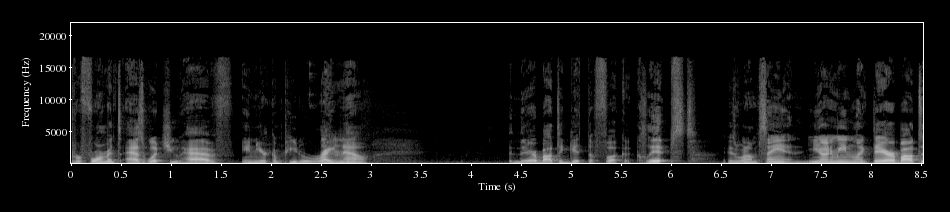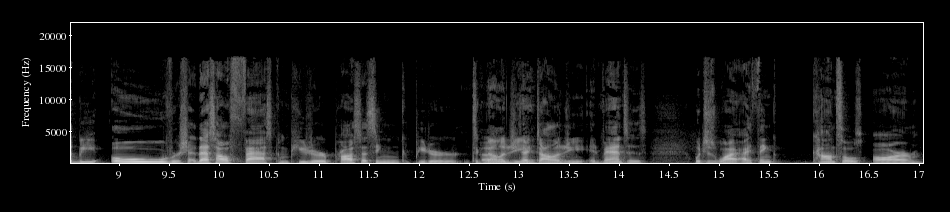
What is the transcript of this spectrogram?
performance as what you have in your computer right now and they're about to get the fuck eclipsed is what i'm saying. You know what i mean? Like they're about to be overshadowed that's how fast computer processing computer uh, Technology. technology advances which is why i think consoles are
